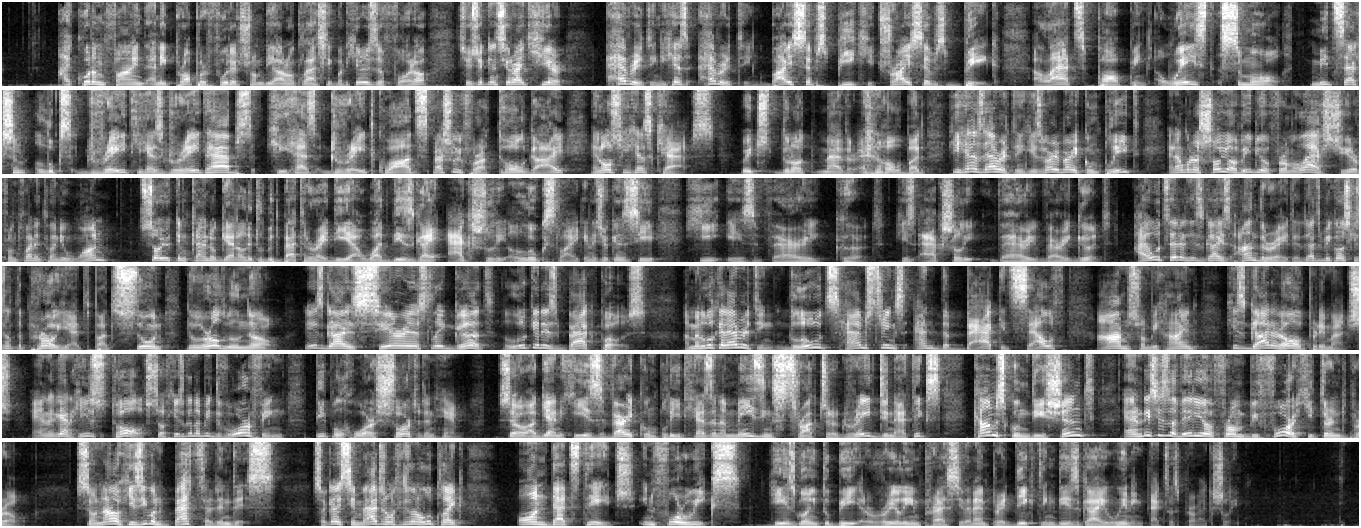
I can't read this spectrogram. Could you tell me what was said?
I couldn't find any proper footage from the Arnold Classic, but here is a photo. So as you can see right here, everything, he has everything. Biceps peaky, triceps big, lats popping, waist small. Midsection looks great, he has great abs, he has great quads, especially for a tall guy, and also he has calves which do not matter at all, but he has everything. He's very, very complete. And I'm gonna show you a video from last year, from 2021, so you can kind of get a little bit better idea what this guy actually looks like. And as you can see, he is very good. He's actually very, very good. I would say that this guy is underrated. That's because he's not the pro yet, but soon the world will know. This guy is seriously good. Look at his back pose. I mean, look at everything glutes, hamstrings, and the back itself, arms from behind. He's got it all pretty much. And again, he's tall, so he's gonna be dwarfing people who are shorter than him. So again, he is very complete, has an amazing structure, great genetics, comes conditioned, and this is a video from before he turned pro. So now he's even better than this. So guys, imagine what he's gonna look like on that stage in 4 weeks he is going to be really impressive and I'm predicting this guy winning Texas Pro actually.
